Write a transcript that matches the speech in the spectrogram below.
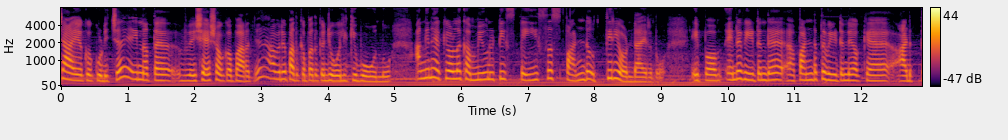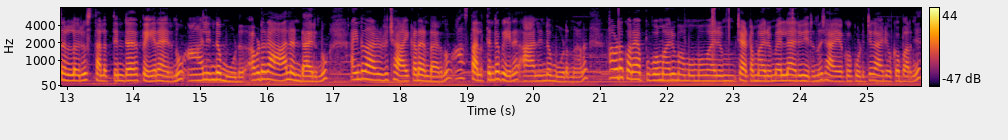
ചായയൊക്കെ കുടിച്ച് ഇന്നത്തെ വിശേഷമൊക്കെ പറഞ്ഞ് അവർ പതുക്കെ പതുക്കെ ജോലിക്ക് പോകുന്നു. അങ്ങനെയൊക്കെയുള്ള കമ്മ്യൂണിറ്റി സ്പേസസ് പണ്ട് ഒത്തിരി ഉണ്ടായിരുന്നു. ഇപ്പോൾ എന്റെ വീട്ടിന്റെ പണ്ടത്തെ വീട്ടിന്റെ ഒക്കെ അടുത്തുള്ള ഒരു സ്ഥലത്തിന്റെ പേരായിരുന്നു ആലിന്റെ മൂട്. അവിടെ ഒരു ആലുണ്ടായിരുന്നു അതിന്റെ താഴെ ഒരു ചായക്കട ഉണ്ടായിരുന്നു. ആ സ്ഥലത്തിന്റെ പേര് ആലിന്റെ മൂടെന്നാണ്. അവിടെ കുറേ അപ്പൂപ്പന്മാരും അമ്മൂമ്മമാരും ചേട്ടന്മാരും എല്ലാവരും ഇരുന്ന് ചായയൊക്കെ കുടിച്ച് കാര്യമൊക്കെ പറഞ്ഞ്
